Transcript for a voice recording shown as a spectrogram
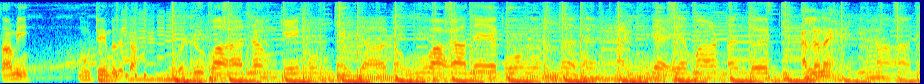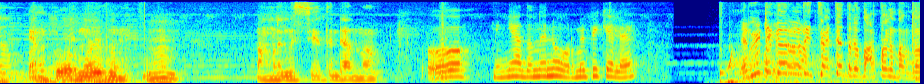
സാമി നൂറ്റി അമ്പത് കേട്ടാ ഒരു വാരം കേങ്ങുണ്ടയ്യ കൗവാതെ പോകുന്ന. അതിന്റെ മണം കേട്ടി. അല്ലണേ എനിക്ക് ഓർമ്മ വരുന്നു. നമ്മളെ നിശ്ചയത്തിന്റെ അന്നാണ് ഓ നിങ്ങ അതൊന്നും തന്നെ ഓർമ്മിപ്പിക്കല്ലേ? വീട്ടിൽ കയറി ചച്ചത്തിന് വർത്തമാനം പറഞ്ഞു.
